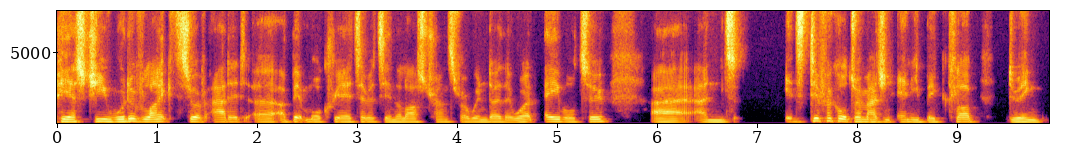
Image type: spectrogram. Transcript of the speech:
PSG would have liked to have added uh, a bit more creativity in the last transfer window. They weren't able to uh, and it's difficult to imagine any big club doing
